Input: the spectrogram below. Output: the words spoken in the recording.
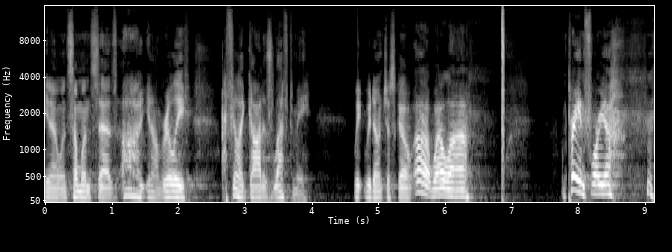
You know, when someone says, oh, you know, really, I feel like God has left me. We, we don't just go, oh, well, uh, I'm praying for you.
